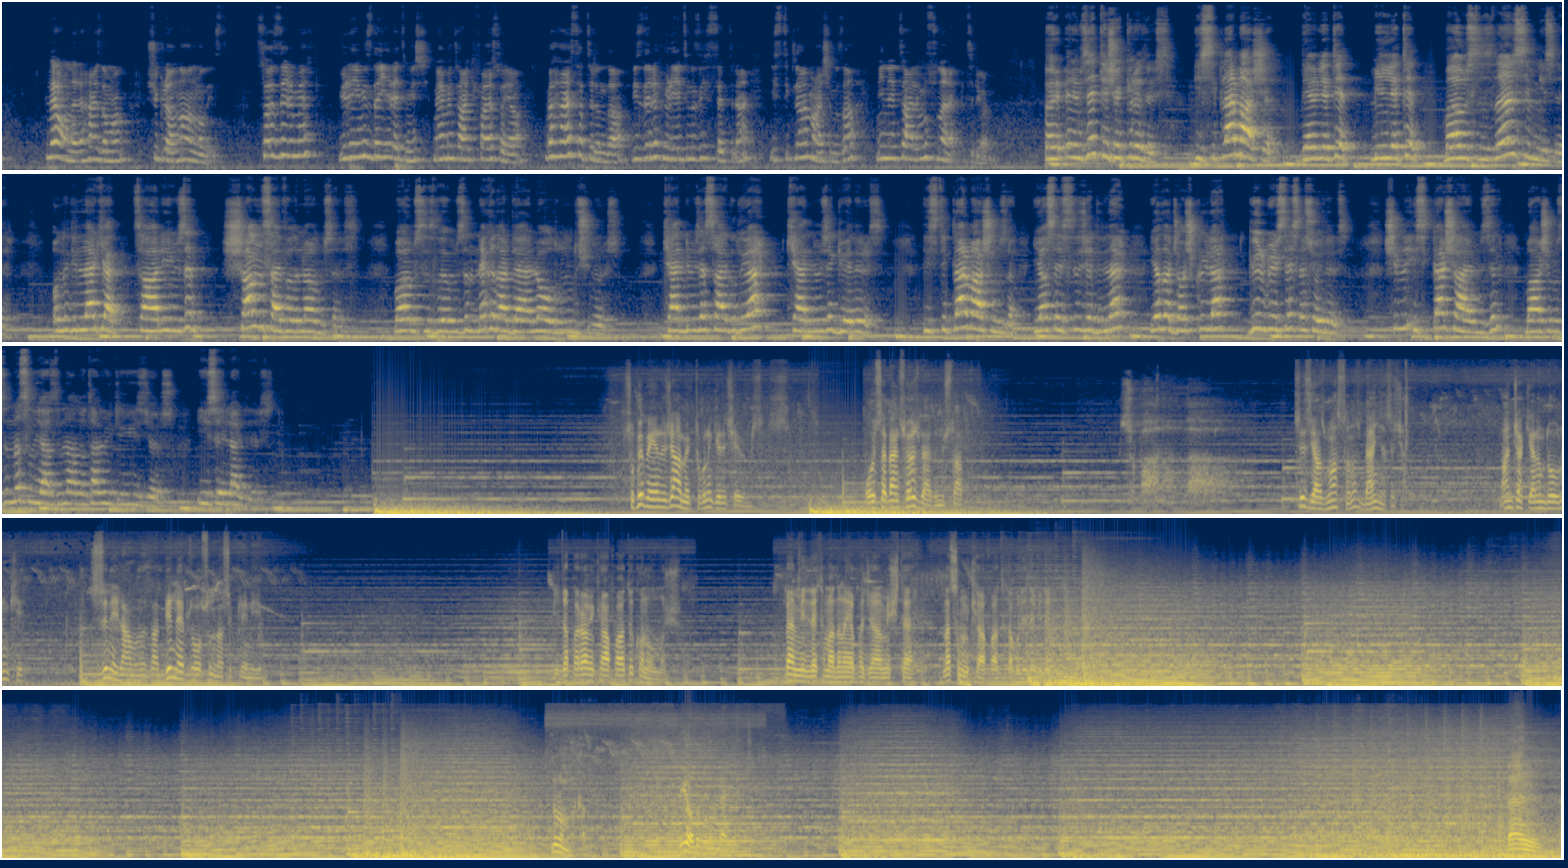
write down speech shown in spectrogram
ve onları her zaman şükranla anmalıyız. Sözlerimi yüreğimizde yer etmiş Mehmet Akif Ersoy'a ve her satırında bizlere hürriyetimizi hissettiren İstiklal Marşımıza minnettarlığımı sunarak bitiriyorum. Öğretmenimize teşekkür ederiz. İstiklal Marşı, devletin, milletin, bağımsızlığın simgesidir. Onu dinlerken tarihimizin şanlı sayfalarını almışsınız. Bağımsızlığımızın ne kadar değerli olduğunu düşünürüz. Kendimize saygı duyar, kendimize güveniriz. İstiklal Marşımızı ya sessizce dinler ya da coşkuyla gür bir sesle söyleriz. Şimdi İstiklal şairimizin marşımızı nasıl yazdığını anlatan videoyu izliyoruz. İyi seyirler dileriz. Supi Bey'in rica mektubunu geri çevirmişsiniz. Oysa ben söz verdim üstad. Siz yazmazsanız ben yazacağım. Ancak yanımda olun ki sizin ilhamınızdan bir nebze olsun nasipleneyim. Bir de para mükafatı konulmuş. Ben milletim adına yapacağım işte nasıl mükafatı kabul edebilirim?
